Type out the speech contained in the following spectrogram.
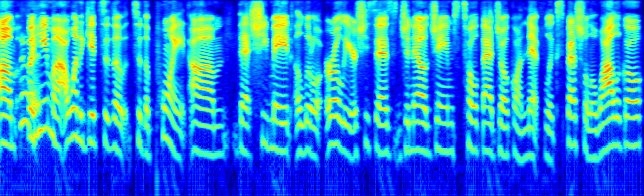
Um, Fahima, I want to get to the to the point um, that she made a little earlier. She says Janelle James told that joke on Netflix special a while ago.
